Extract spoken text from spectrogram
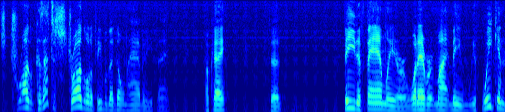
struggle, because that's a struggle to people that don't have anything. Okay? To feed a family or whatever it might be. If we can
